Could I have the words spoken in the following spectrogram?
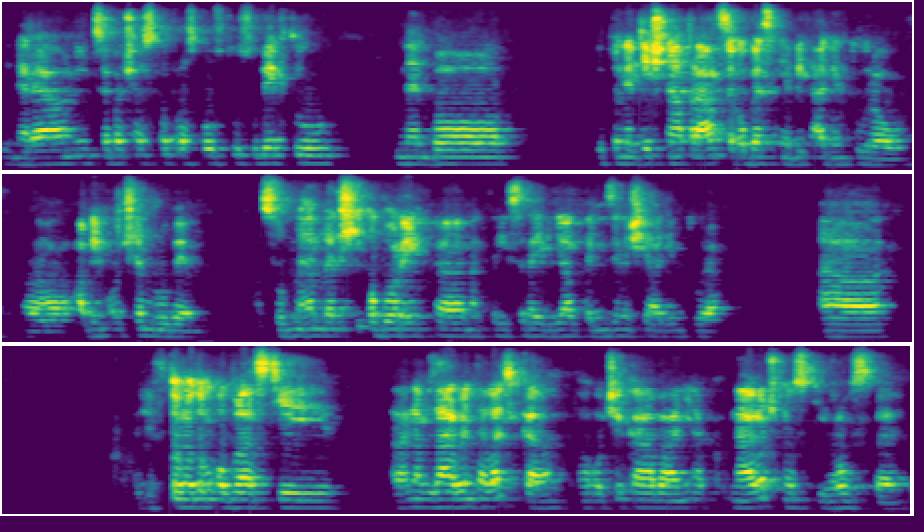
je nereální třeba často pro spoustu subjektů, nebo je to nevděčná práce obecně být agenturou a vím, o čem mluvím. A jsou mnohem lepší obory, na kterých se dají vydělat peníze, než je agentura. A, takže v tomto oblasti a zároveň ta laťka toho očekávání a náročnosti roste.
